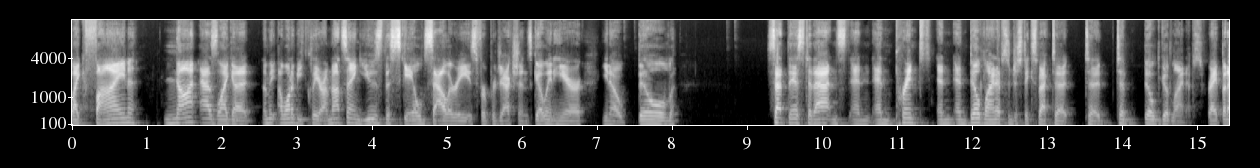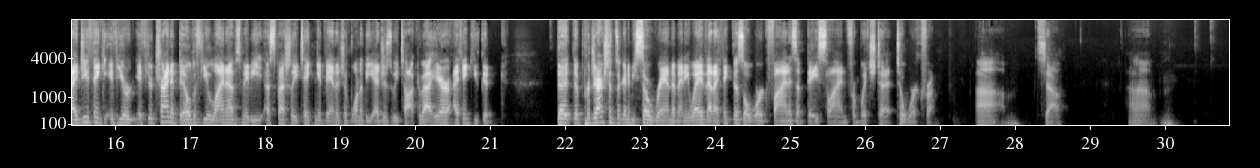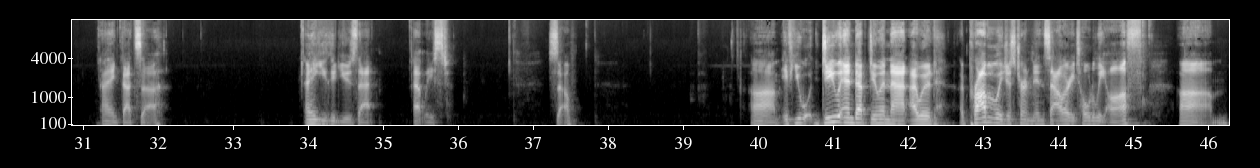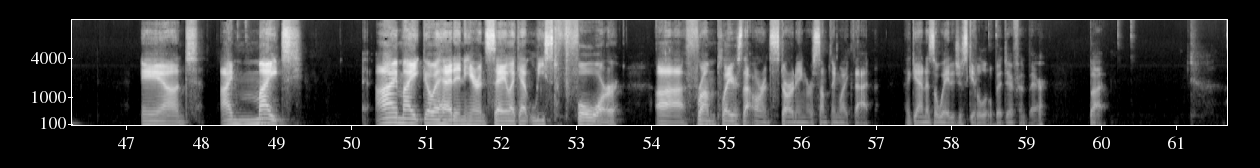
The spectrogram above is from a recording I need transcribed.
like fine. Not as like a, I mean, I want to be clear. I'm not saying use the scaled salaries for projections. Go in here, you know, build set this to that and and and print and and build lineups and just expect to to to build good lineups right but i do think if you're if you're trying to build a few lineups maybe especially taking advantage of one of the edges we talked about here i think you could the the projections are going to be so random anyway that i think this will work fine as a baseline from which to to work from um so um i think that's uh i think you could use that at least so um, if you do end up doing that, I would I'd probably just turn min salary totally off. Um, and I might I might go ahead in here and say like at least four uh, from players that aren't starting or something like that. Again, as a way to just get a little bit different there. But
